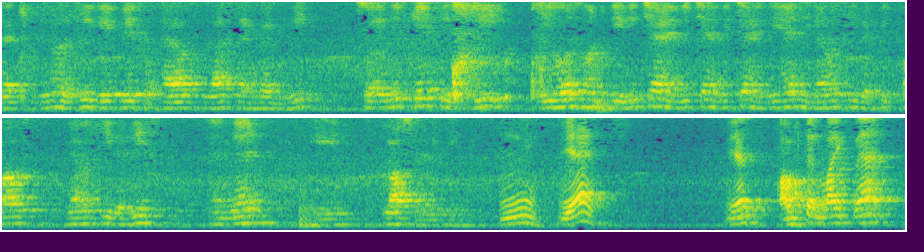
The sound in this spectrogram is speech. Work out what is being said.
that you know the three gateways of hell, lust, anger, and greed. So in this case, it's greed. He always want to be richer and richer and richer. And in the end, he never see the pitfalls, never see the risk, and then he lost everything. Mm, yes. Yeah, often like that.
